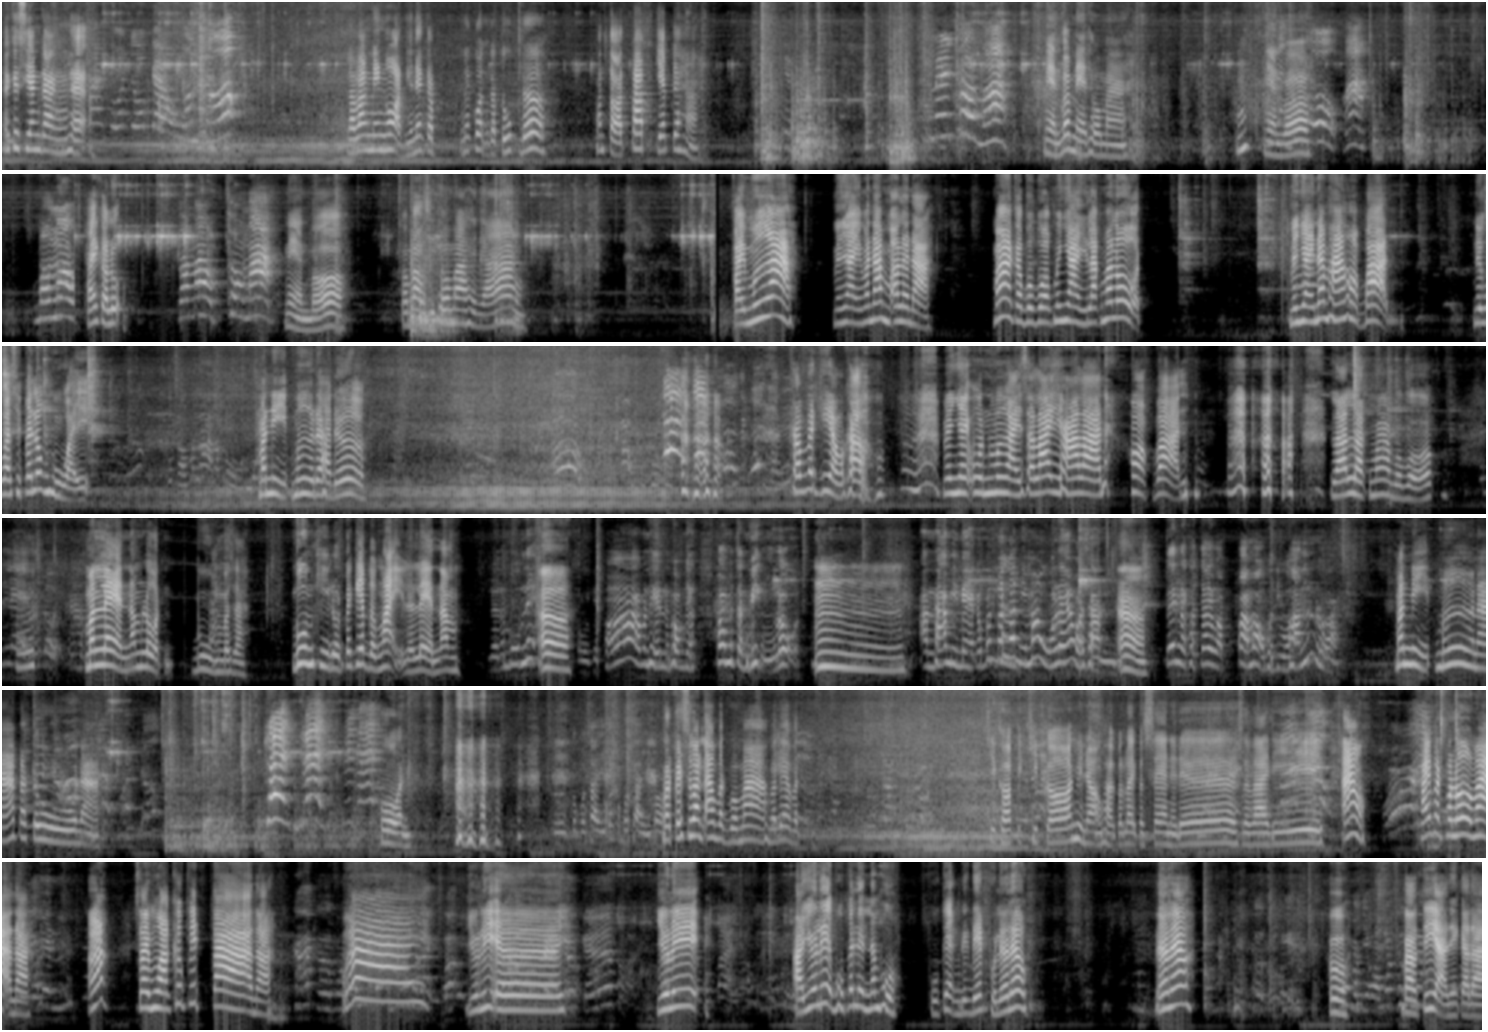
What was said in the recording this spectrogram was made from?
นั่นคือเสียงดังแท้ระวังในงอดอยู่ในกับในก้นกระตุกเด้อ มันตอดปั๊บเจ็บเด้อค่ะแม่ชอบมาแม่นบ่แม่โทรมาหึแม่นบ่โอ้มาบ่เมาไทยก็ลูกบ่เมาโทรมาแม่นบ่ป้าเมาสิโทรมาเห็นยัง ไปเมื่อแม่ใหญ่มานำเอาเลยน่ะมากับบบอกแม่ใหญ่รักมาโลดแม่ใหญ่นำหาหอบบ้านนึกว่าสิไปลงหวย มันหนีบมือเด้อค่ะเด้อคำไปเกี่ยวเขาแม่ใหญ่อุ่นเมื่อยสไลด์หาหลานหอบบ้านร้านหลักมากบบอก มันแหลนน้ำโหลดบูมปะซะบูมขี่รถไปเก็บดอกไม้แล้วแหลนน้เดี๋ยวน้ำบูมนี่ำเออ โอ้ยจะพ่อมันเห็นพ่อมันจะพ่อมันจังวิ่งโลด อืมอันถามมีแม่ก็เบิ้นไปเฮือนนี่เมาแล้วว่าซั่นเออ เต้นเลยเข้าใจว่าป้าเมาเพิ่นอยู่หันหรอมันหนีบมือนะประตูน่ะโพนเออ ก็บ่ใส่จักก็บ่ใส่บ่บัดไปส่วนเอาบัดบัวมาบัดแล้วบัดสิขอปิดคลิปก่อนพี่น้องค่ะก็ไลค์ก็แชร์หน่อยเด้อสบายดีอ้าวไผบัดโปโลมาอันน่ะอะใส่หมวกคือปิดตาอันน่ะว้ายยูริเอ้ยยูริอะยูริผู้ไปเล่นน้ำผู้ผู้แก่งเด็กๆผู้เร็วเร็วเร็ว เร็วๆโอ้บ่าวเตี้ยนี่ก็ได้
